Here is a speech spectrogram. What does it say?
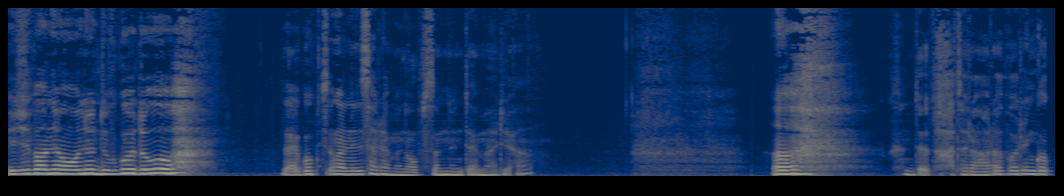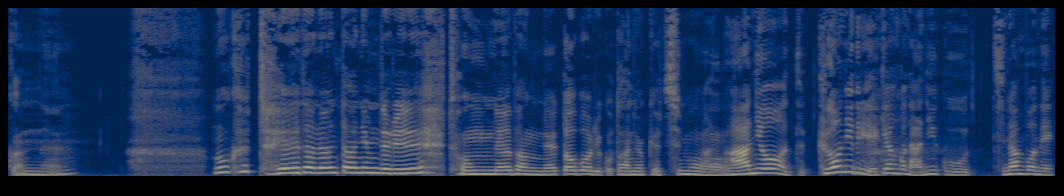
이 집안에 어느 누구도 날 걱정하는 사람은 없었는데 말이야. 아, 근데 다들 알아버린 것 같네. 뭐 그 대단한 따님들이 동네방네 떠버리고 다녔겠지 뭐. 아, 아니요, 그 언니들이 얘기한 건 아니고 지난번에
